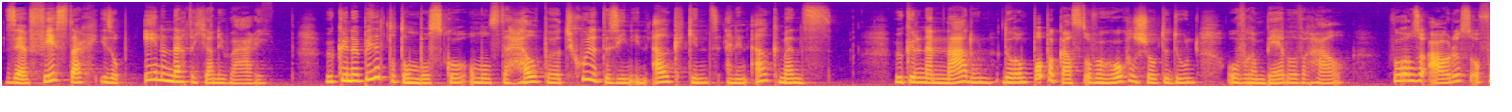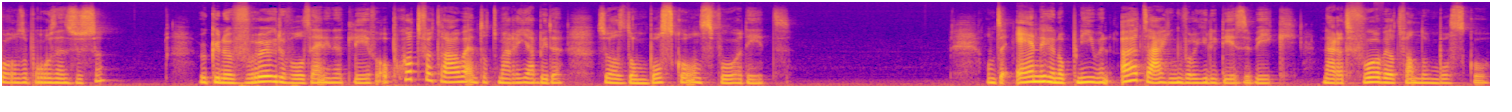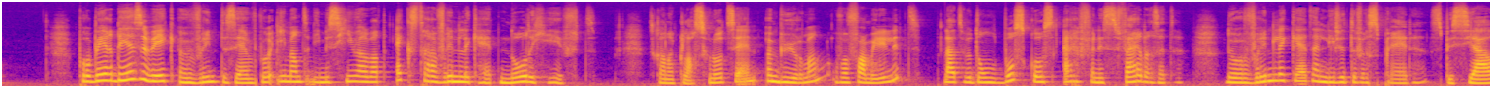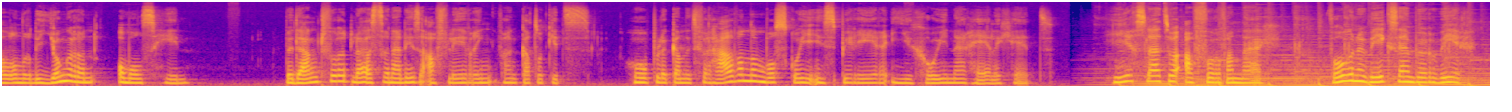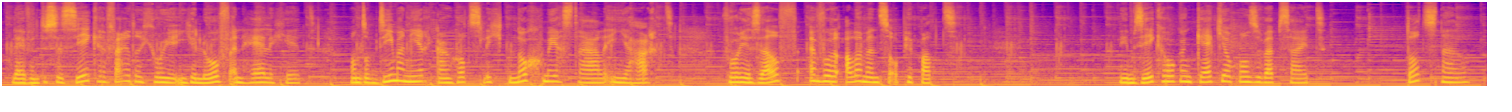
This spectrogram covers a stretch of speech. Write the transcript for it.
Zijn feestdag is op 31 januari. We kunnen bidden tot Don Bosco om ons te helpen het goede te zien in elk kind en in elk mens. We kunnen hem nadoen door een poppenkast of een goochelshow te doen over een Bijbelverhaal, voor onze ouders of voor onze broers en zussen. We kunnen vreugdevol zijn in het leven, op God vertrouwen en tot Maria bidden, zoals Don Bosco ons voordeed. Om te eindigen opnieuw een uitdaging voor jullie deze week, naar het voorbeeld van Don Bosco. Probeer deze week een vriend te zijn voor iemand die misschien wel wat extra vriendelijkheid nodig heeft. Het kan een klasgenoot zijn, een buurman of een familielid. Laten we Don Bosco's erfenis verder zetten door vriendelijkheid en liefde te verspreiden, speciaal onder de jongeren om ons heen. Bedankt voor het luisteren naar deze aflevering van Kato Kids. Hopelijk kan dit verhaal van Don Bosco je inspireren in je groei naar heiligheid. Hier sluiten we af voor vandaag. Volgende week zijn we er weer. Blijf intussen zeker verder groeien in geloof en heiligheid, want op die manier kan Gods licht nog meer stralen in je hart, voor jezelf en voor alle mensen op je pad. Neem zeker ook een kijkje op onze website. Tot snel!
